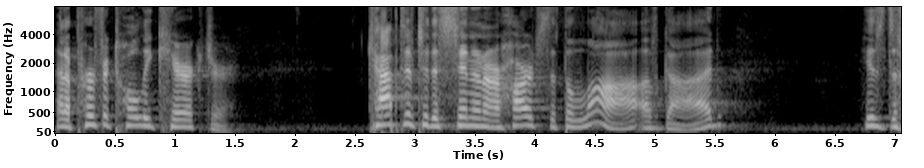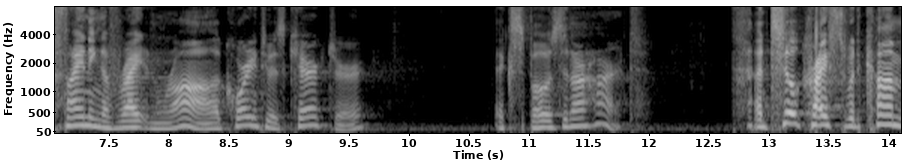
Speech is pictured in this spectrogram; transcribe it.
and a perfect holy character. captive to the sin in our hearts that the law of God, his defining of right and wrong according to his character, exposed in our heart. Until Christ would come,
